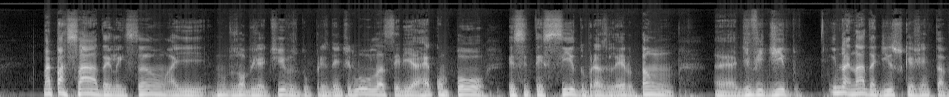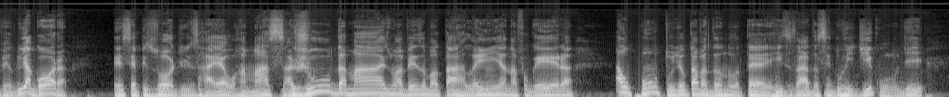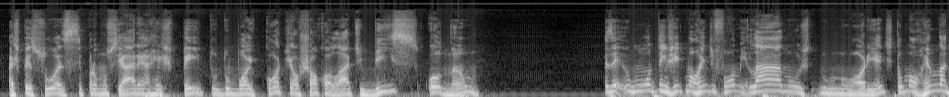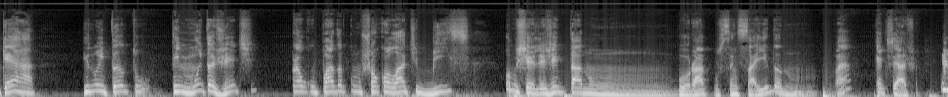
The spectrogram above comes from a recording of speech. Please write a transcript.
mas passada a eleição, aí um dos objetivos do presidente Lula seria recompor esse tecido brasileiro tão é, dividido. E não é nada disso que a gente está vendo. E agora, esse episódio Israel-Hamas ajuda mais uma vez a botar lenha na fogueira, ao ponto, e eu estava dando até risada assim, do ridículo de as pessoas se pronunciarem a respeito do boicote ao chocolate bis ou não. Quer dizer, um monte tem gente morrendo de fome. Lá no, no, no Oriente estão morrendo na guerra. E, no entanto, tem muita gente preocupada com chocolate bis. Ô, Michele, a gente tá num buraco sem saída, não é? O que é que você acha?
